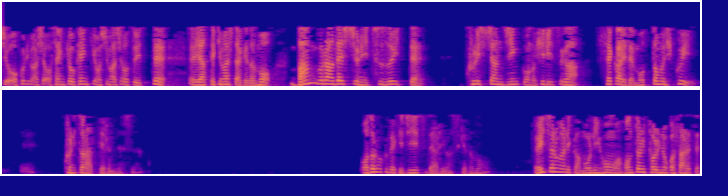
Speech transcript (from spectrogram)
師を送りましょう、宣教献金をしましょうと言ってやってきましたけども、バングラデッシュに続いて、クリスチャン人口の比率が世界で最も低い国となっているんです。驚くべき事実でありますけども、いつの間にかもう日本は本当に取り残されて、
